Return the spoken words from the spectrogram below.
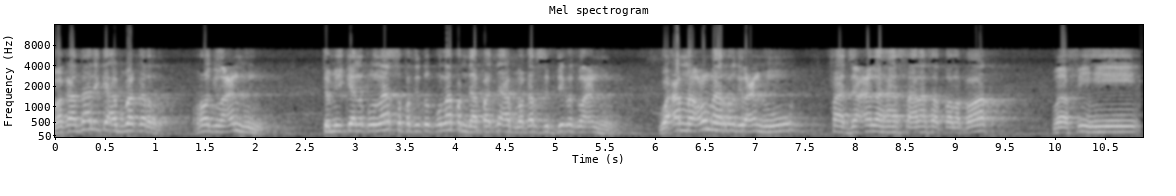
Wa kadzalika Abu Bakar radhiyallahu anhu. Demikian pula seperti itu pula pendapatnya Abu Bakar Siddiq radhiyallahu anhu. Wa amma Umar radhiyallahu anhu faja'alaha salasat talaqat wa fihi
